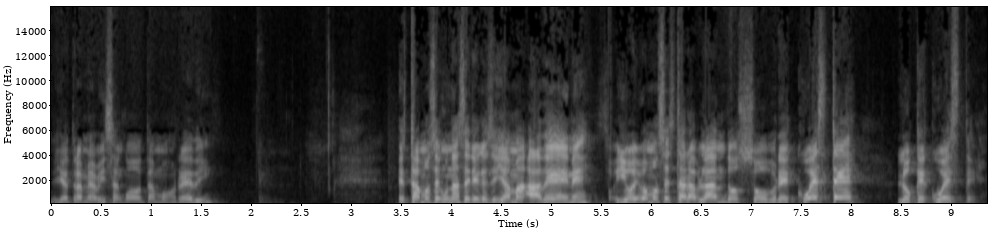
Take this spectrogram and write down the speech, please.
Y atrás me avisan cuando estamos ready. Estamos en una serie que se llama ADN y hoy vamos a estar hablando sobre cueste lo que cueste.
